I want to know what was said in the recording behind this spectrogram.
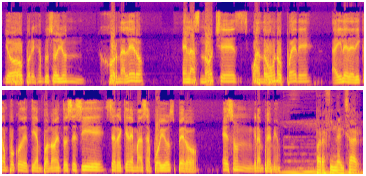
Yo, por ejemplo, soy un jornalero en las noches, cuando uno puede, ahí le dedica un poco de tiempo, ¿no? Entonces sí se requiere más apoyos, pero es un gran premio. Para finalizar,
